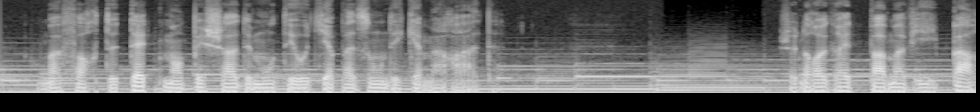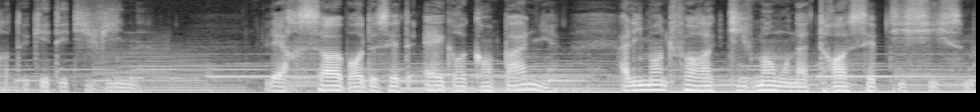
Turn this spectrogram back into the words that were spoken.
où ma forte tête m'empêcha de monter au diapason des camarades. Je ne regrette pas ma vieille part de gaieté divine. L'air sobre de cette aigre campagne alimente fort activement mon atroce scepticisme.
